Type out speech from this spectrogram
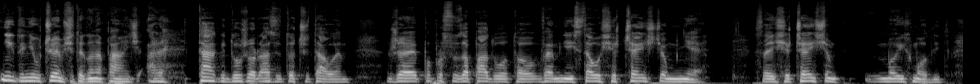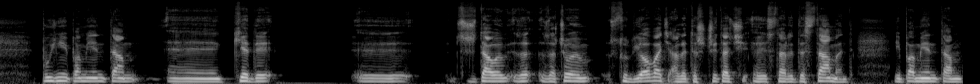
Nigdy nie uczyłem się tego na pamięć, ale tak dużo razy to czytałem, że po prostu zapadło to we mnie i stało się częścią mnie. Staje się częścią moich modlitw. Później pamiętam, e, kiedy e, czytałem, zacząłem studiować, ale też czytać e, Stary Testament. I pamiętam,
